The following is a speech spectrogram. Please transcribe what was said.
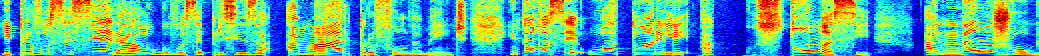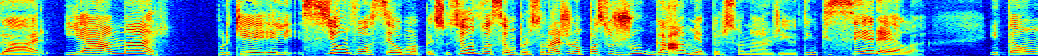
E para você ser algo, você precisa amar profundamente. Então você, o ator, ele acostuma-se a não julgar e a amar. Porque ele, se eu vou ser uma pessoa, se eu vou ser um personagem, eu não posso julgar a minha personagem, eu tenho que ser ela. Então,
